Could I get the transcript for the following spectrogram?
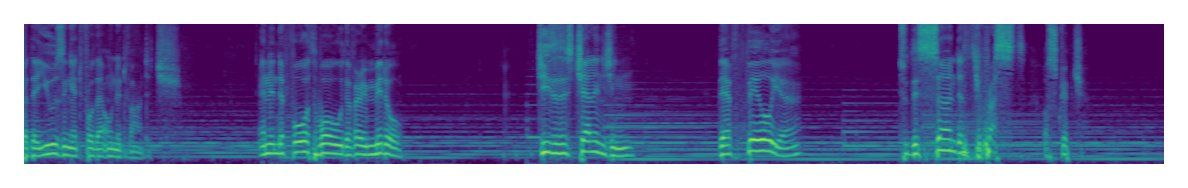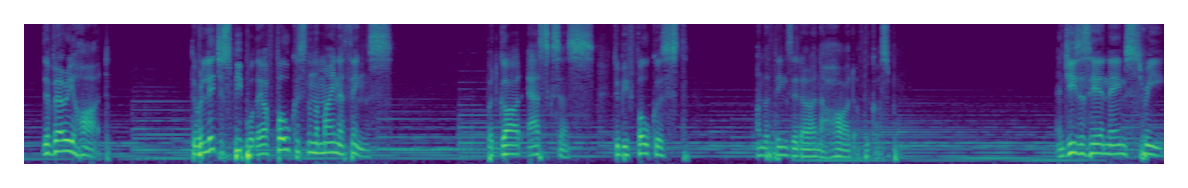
but they're using it for their own advantage. And in the fourth woe, the very middle, Jesus is challenging their failure to discern the thrust of Scripture. The very hard. The religious people, they are focused on the minor things. But God asks us to be focused on the things that are in the heart of the gospel. And Jesus here names three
